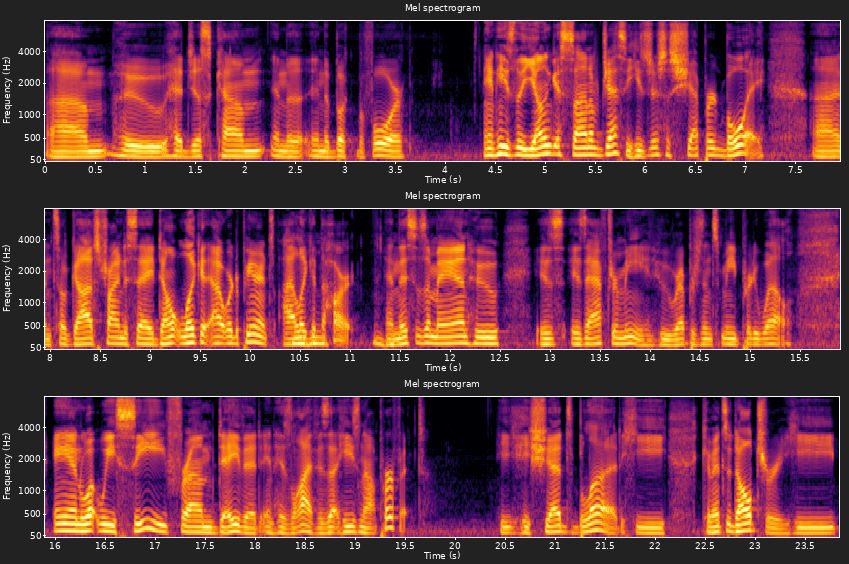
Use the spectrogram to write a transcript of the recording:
um, who had just come in the in the book before. And he's the youngest son of Jesse. He's just a shepherd boy. Uh, and so God's trying to say, don't look at outward appearance. I look at the heart. And this is a man who is, is after me, who represents me pretty well. And what we see from David in his life is that he's not perfect. He, he sheds blood. He commits adultery. He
